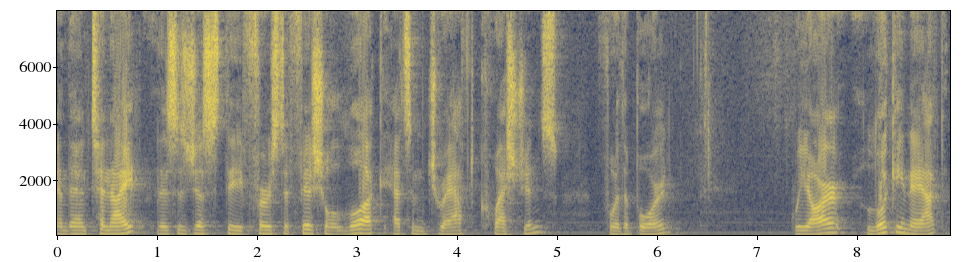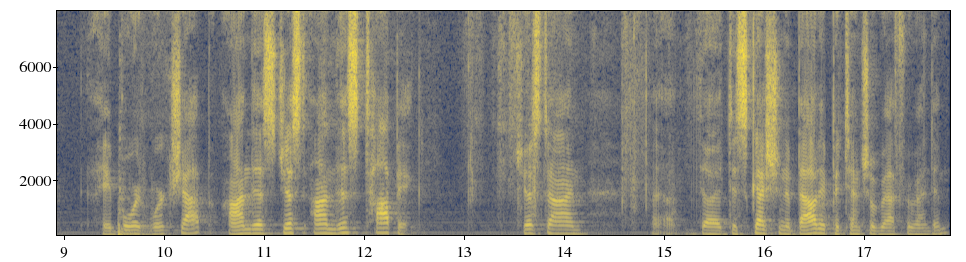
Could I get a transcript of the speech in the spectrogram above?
And then tonight, this is just the first official look at some draft questions for the board. We are looking at a board workshop on this, just on this topic, just on uh, the discussion about a potential referendum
